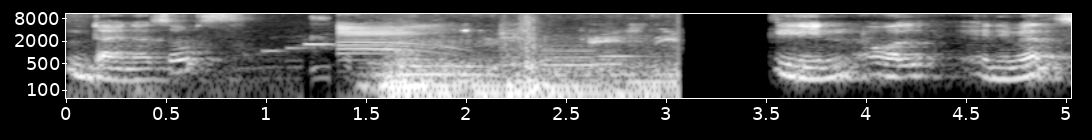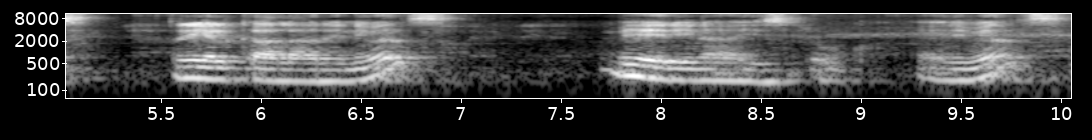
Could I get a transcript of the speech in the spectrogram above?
Dinosaurs. Clean all animals. Real color animals. Very nice look. Animals.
